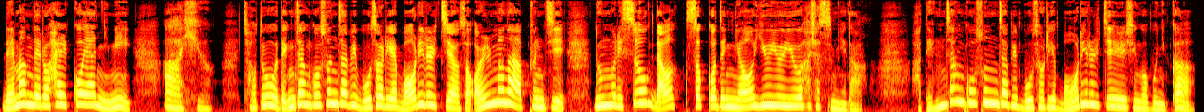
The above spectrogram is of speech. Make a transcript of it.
내 맘대로 할 거야 님이 아휴 저도 냉장고 손잡이 모서리에 머리를 찧어서 얼마나 아픈지 눈물이 쏙 나왔었거든요. 유유유 하셨습니다. 아, 냉장고 손잡이 모서리에 머리를 찌으신 거 보니까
